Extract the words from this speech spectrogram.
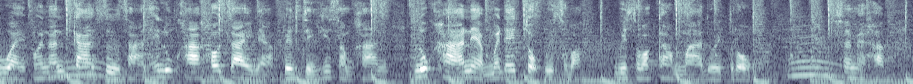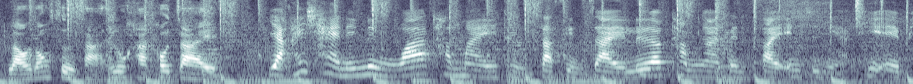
ด้วย เพราะฉะนั้นอืมการสื่อสารให้ลูกค้าเข้าใจเนี่ยเป็นสิ่งที่สำคัญ ลูกค้าเนี่ยไม่ได้จบวิศวะวิศวกรรมมาโดยตรง อืม ใช่ไหมครับ เราต้องสื่อสารให้ลูกค้าเข้าใจ อยากให้แชร์นิดนึงว่าทำไมถึงตัดสินใจเลือกทำงานเป็น Site Engineer ที่ AP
